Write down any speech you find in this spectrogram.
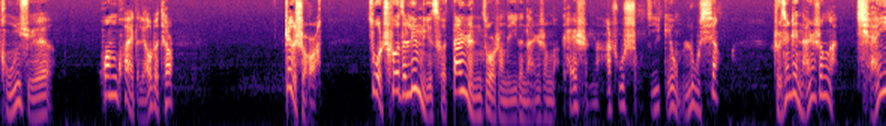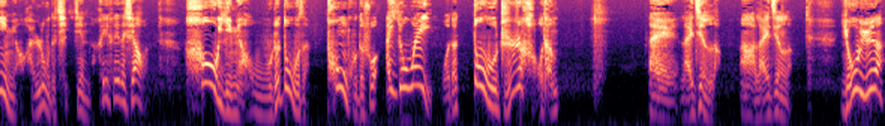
同学欢快的聊着天儿这个时候啊，坐车子另一侧单人座上的一个男生啊，开始拿出手机给我们录像。只见这男生啊，前一秒还录得起劲呢，嘿嘿的笑，后一秒捂着肚子，痛苦的说：“哎呦喂，我的肚子好疼！”哎，来劲了啊，来劲了！由于呢，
